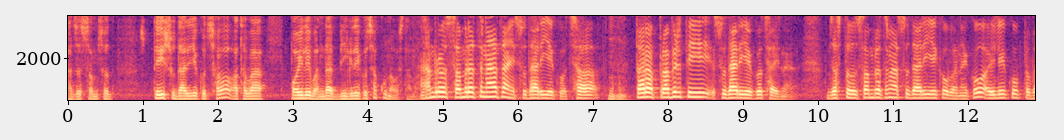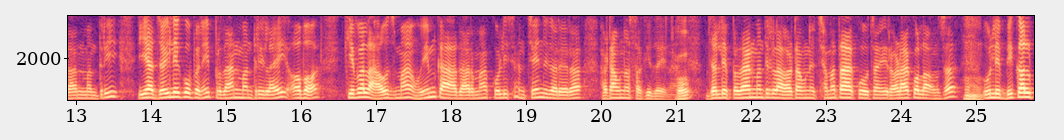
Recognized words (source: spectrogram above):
आज संसद त्यही सुधारिएको छ अथवा पहिलेभन्दा बिग्रेको छ कुन अवस्थामा? हाम्रो संरचना चाहिँ सुधारिएको छ तर प्रवृत्ति सुधारिएको छैन। जस्तो संरचना सुधारिएको भनेको अहिलेको प्रधानमन्त्री या जहिलेको पनि प्रधानमन्त्रीलाई अब केवल हाउसमा हुइमका आधारमा कोलिसन चेन्ज गरेर हटाउन सकिँदैन। जसले प्रधानमन्त्रीलाई हटाउने क्षमताको चाहिँ रडाको लाउँछ उसले विकल्प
